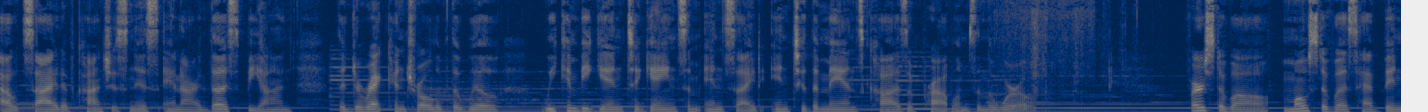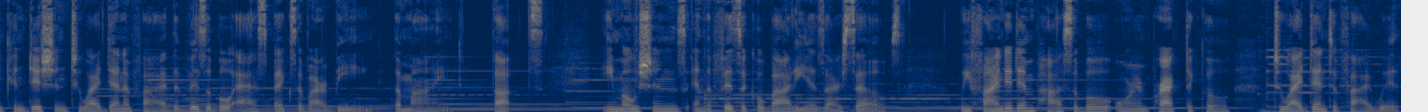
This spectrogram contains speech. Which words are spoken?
outside of consciousness and are thus beyond the direct control of the will, we can begin to gain some insight into the man's cause of problems in the world. First of all, most of us have been conditioned to identify the visible aspects of our being, the mind, thoughts, emotions, and the physical body as ourselves. We find it impossible or impractical to identify with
